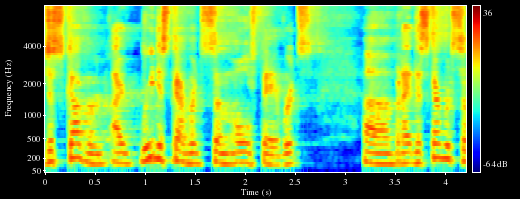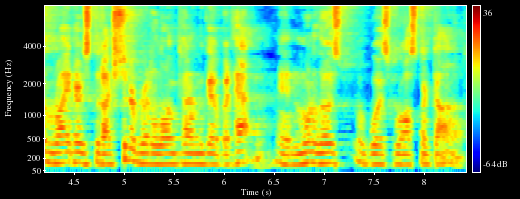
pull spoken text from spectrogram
discovered I rediscovered some old favorites. Uh, but I discovered some writers that I should have read a long time ago, but hadn't. And one of those was Ross Macdonald,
